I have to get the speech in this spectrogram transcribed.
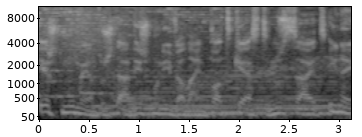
Este momento está disponível em podcast no site e na.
